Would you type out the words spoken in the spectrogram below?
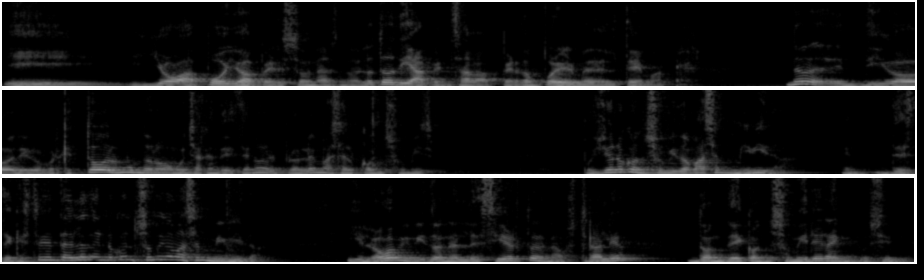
y, y yo apoyo a personas. ¿no? El otro día pensaba, perdón por irme del tema, no, eh, digo, digo, porque todo el mundo, no, mucha gente dice, no, el problema es el consumismo. Pues yo no he consumido más en mi vida. Desde que estoy en Tailandia no he consumido más en mi vida. Y luego he vivido en el desierto, en Australia, donde consumir era imposible.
